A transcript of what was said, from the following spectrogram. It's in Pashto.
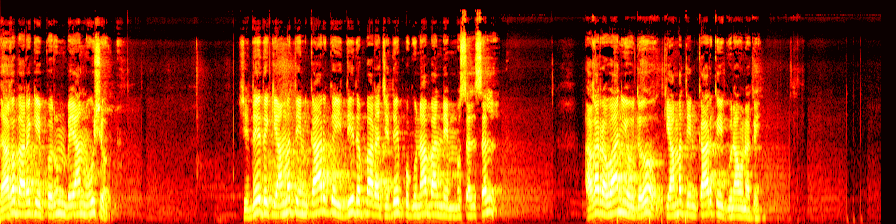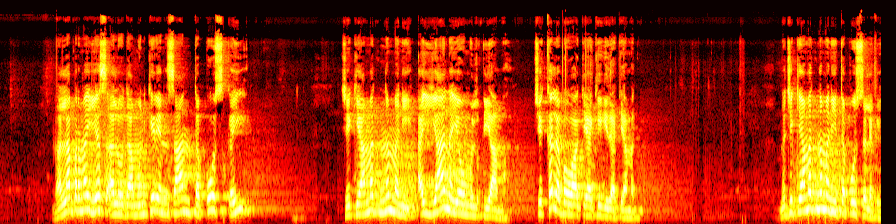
داغه باره کې پرون بیان وشو چې د د قیامت انکار کوي د د پاره چې د په ګنا باندې مسلسل اگر روان یو د قیامت انکار کوي ګناونه کوي نو الله پرمای یسالو دا منکر انسان تپوس کوي چې قیامت نه مني ایان یوم القیامه چې کله به واقعیا کیږي دا قیامت نو چې قیامت نه مني تپوس لګي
